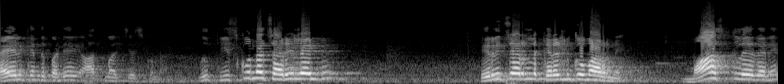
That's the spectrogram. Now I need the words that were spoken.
రైలు కింద పడి ఆత్మహత్య చేసుకున్నాను నువ్వు తీసుకున్న చర్యలేంటి? ఎర్రిచర్ల కిరణ్ కుమార్ని మాస్క్ లేదని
